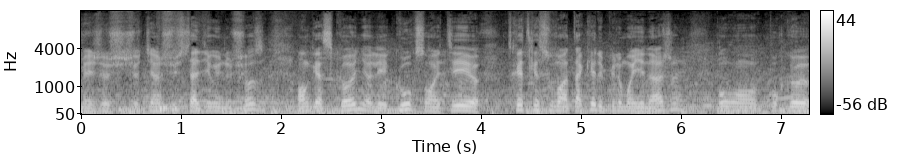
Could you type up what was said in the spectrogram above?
mais je, je tiens juste à dire une chose. En Gascogne, les courses ont été euh, très très souvent attaquées depuis le Moyen Âge pour, pour, que,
